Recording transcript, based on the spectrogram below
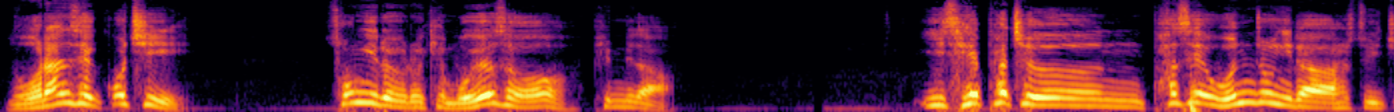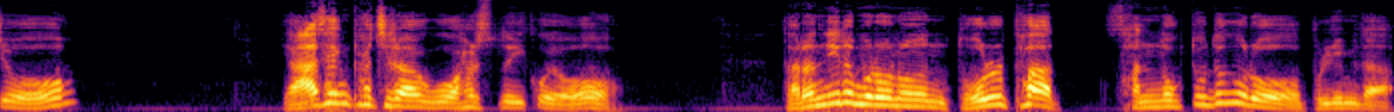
노란색 꽃이 송이로 이렇게 모여서 핍니다. 이 새팥은 팥의 원종이라 할 수 있죠. 야생팥이라고 할 수도 있고요. 다른 이름으로는 돌팥, 산녹두 등으로 불립니다.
